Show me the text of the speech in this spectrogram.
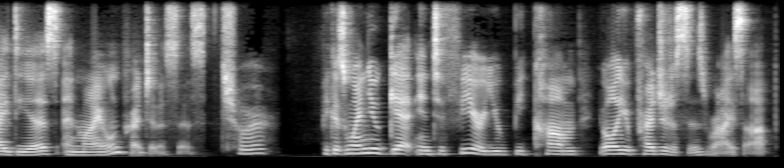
ideas and my own prejudices. Sure. Because when you get into fear, you become, all your prejudices rise up.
